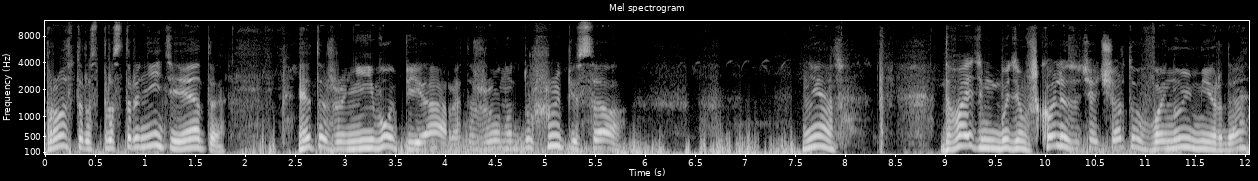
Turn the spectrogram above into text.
просто распространите это. Это же не его пиар, это же он от души писал. Нет. Давайте мы будем в школе изучать чертову войну и мир, да?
